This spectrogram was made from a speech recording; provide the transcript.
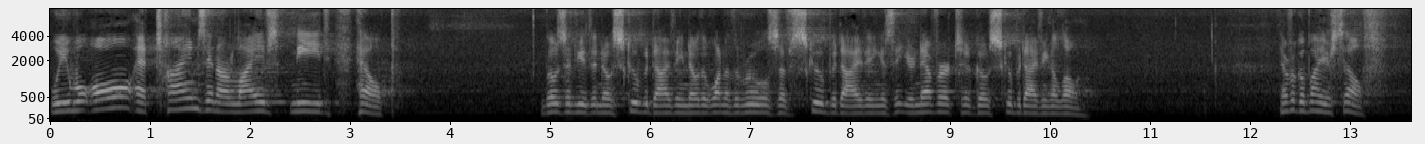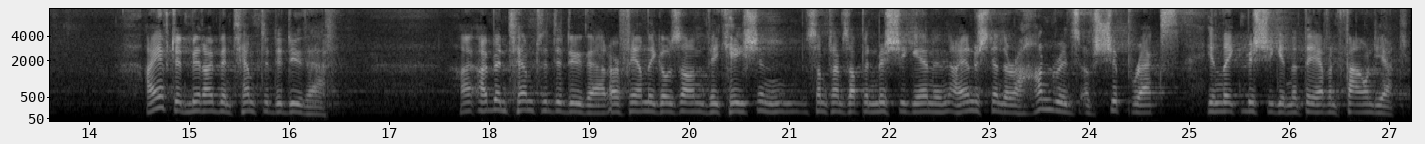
We will all, at times in our lives, need help. Those of you that know scuba diving know that one of the rules of scuba diving is that you're never to go scuba diving alone. Never go by yourself. I have to admit, I've been tempted to do that. I, have been tempted to do that. Our family goes on vacation, sometimes up in Michigan, and I understand there are hundreds of shipwrecks in Lake Michigan that they haven't found yet.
